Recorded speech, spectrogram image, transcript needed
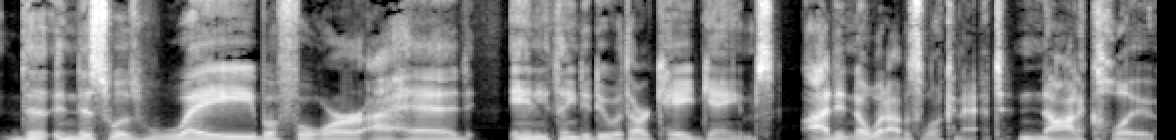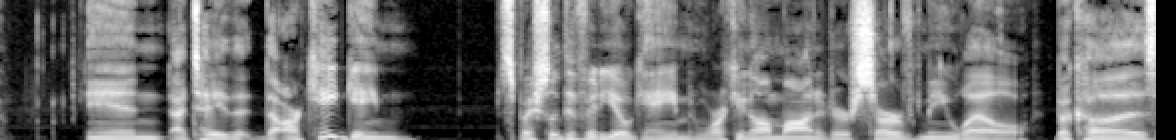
The, and this was way before I had anything to do with arcade games. I didn't know what I was looking at, not a clue. And I tell you that the arcade game, especially the video game and working on monitor served me well because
